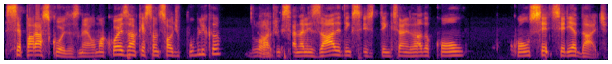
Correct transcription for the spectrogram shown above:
separar as coisas, né? Uma coisa é a questão de saúde pública, ela tem que ser analisada e tem que ser, tem que ser analisada com com seriedade.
